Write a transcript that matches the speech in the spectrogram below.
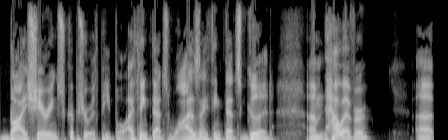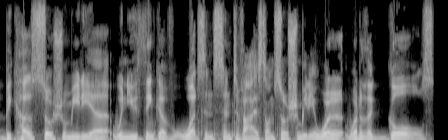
by sharing scripture with people. I think that's wise. I think that's good. Um, however, uh, because social media, when you think of what's incentivized on social media, what are, what are the goals?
